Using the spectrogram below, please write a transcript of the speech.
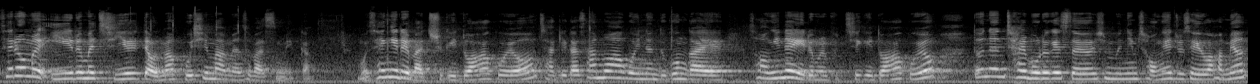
새로운 이름을 지을 때 얼마나 고심하면서 받습니까? 뭐 생일을 맞추기도 하고요. 자기가 사모하고 있는 누군가의 성인의 이름을 붙이기도 하고요. 또는 잘 모르겠어요. 신부님 정해주세요 하면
